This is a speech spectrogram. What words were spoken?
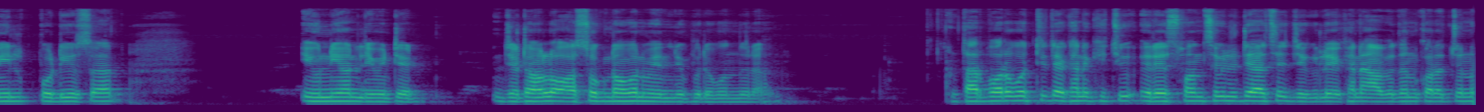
milk producer union limited যেটা হলো অশোকনগর মেদিনীপুরে বন্ধুরা। তার পরবর্তীতে এখানে কিছু রেসপন্সিবিলিটি আছে, যেগুলো এখানে আবেদন করার জন্য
